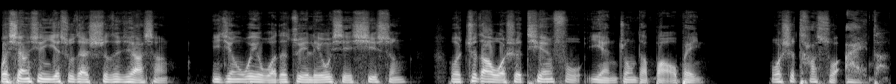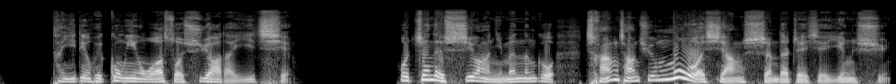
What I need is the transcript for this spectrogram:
我相信耶稣在十字架上已经为我的罪流血牺牲，我知道我是天父眼中的宝贝。”我是他所爱的，他一定会供应我所需要的一切。我真的希望你们能够常常去默想神的这些应许。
